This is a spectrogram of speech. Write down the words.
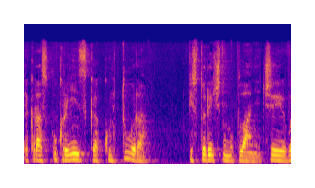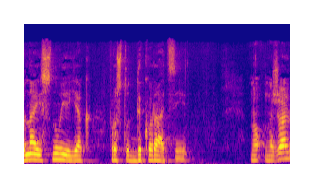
якраз українська культура в історичному плані, чи вона існує як просто декорації? Ну, на жаль,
